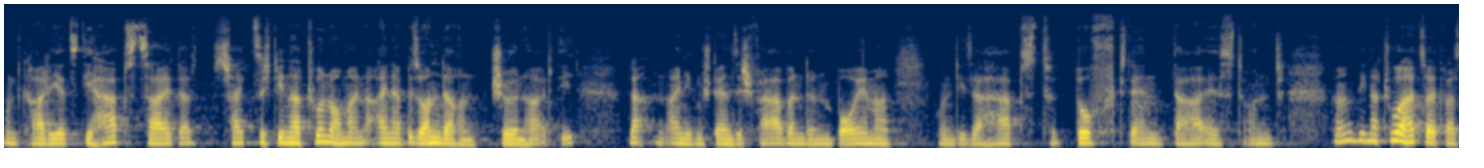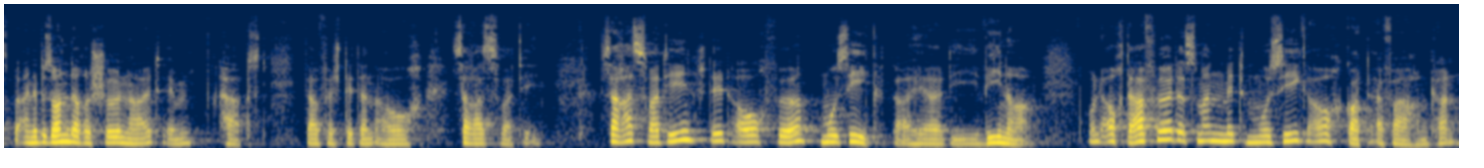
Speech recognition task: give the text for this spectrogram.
und gerade jetzt die Herbstzeit, da zeigt sich die Natur nochmal in einer besonderen Schönheit. Die an einigen Stellen sich färbenden Bäume und dieser Herbstduft, der da ist. Und die Natur hat so etwas, eine besondere Schönheit im Herbst. Dafür steht dann auch Saraswati. Saraswati steht auch für Musik, daher die Wiener und auch dafür, dass man mit Musik auch Gott erfahren kann.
